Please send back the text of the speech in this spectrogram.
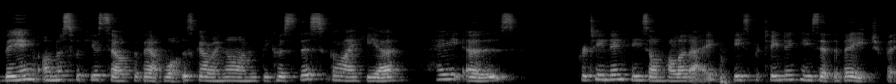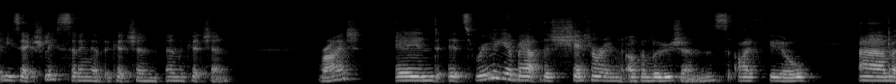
being honest with yourself about what is going on because this guy here, he is pretending he's on holiday. He's pretending he's at the beach, but he's actually sitting at the kitchen, in the kitchen, right? And it's really about the shattering of illusions, I feel. Um,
